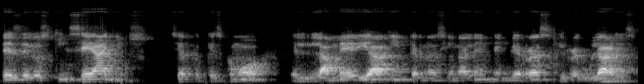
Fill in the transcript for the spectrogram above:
desde los 15 años, ¿cierto? Que es como la media internacional en, guerras irregulares.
